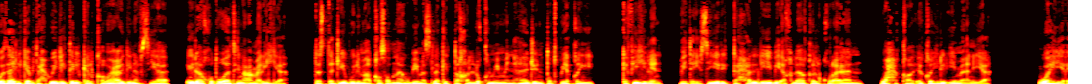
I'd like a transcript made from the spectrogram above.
وذلك بتحويل تلك القواعد نفسها إلى خطوات عملية تستجيب لما قصدناه بمسلك التخلق من منهاج تطبيقي كفيل بتيسير التحلي بأخلاق القرآن وحقائقه الإيمانية. وهي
